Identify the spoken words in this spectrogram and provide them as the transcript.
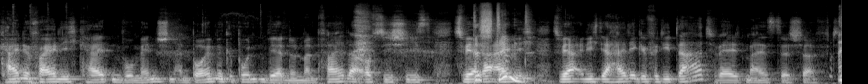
Keine Feierlichkeiten, wo Menschen an Bäume gebunden werden und man Pfeile auf sie schießt. Es wäre, Das stimmt. eigentlich, es wäre eigentlich der Heilige für die Dart-Weltmeisterschaft.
